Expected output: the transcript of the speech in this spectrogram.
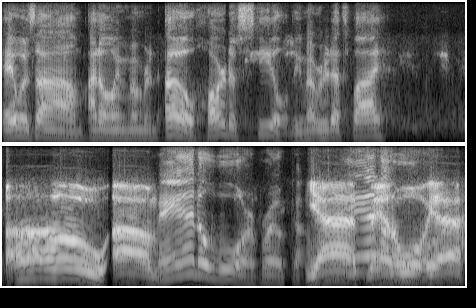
It was um I don't even remember. Oh, Heart of Steel. Do you remember who that's by? Oh, um, Manowar broke up. Yeah, Manowar. Yeah.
